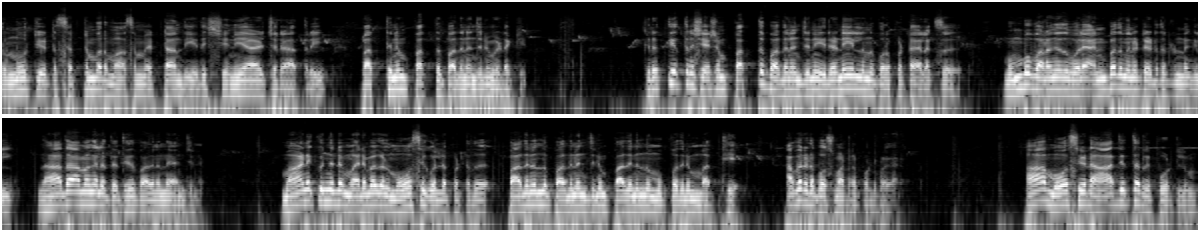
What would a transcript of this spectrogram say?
തൊണ്ണൂറ്റിയെട്ട് സെപ്റ്റംബർ മാസം എട്ടാം തീയതി ശനിയാഴ്ച രാത്രി പത്തിനും പത്ത് പതിനഞ്ചിനും ഇടയ്ക്ക്. കൃത്യത്തിന് ശേഷം പത്ത് പതിനഞ്ചിന് ഇരണിയിൽ നിന്ന് പുറപ്പെട്ട അലക്സ് മുമ്പ് പറഞ്ഞതുപോലെ അൻപത് മിനിറ്റ് എടുത്തിട്ടുണ്ടെങ്കിൽ നാദാമംഗലത്തെത്തിയത് പതിനൊന്ന് അഞ്ചിന്. മാണിക്കുഞ്ഞിന്റെ മരുമകൾ മോസി കൊല്ലപ്പെട്ടത് പതിനൊന്ന് പതിനഞ്ചിനും പതിനൊന്ന് മുപ്പതിനും മധ്യേ. അവരുടെ പോസ്റ്റ്മോർട്ടം റിപ്പോർട്ട് പ്രകാരം. ആ മോസിയുടെ ആദ്യത്തെ റിപ്പോർട്ടിലും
